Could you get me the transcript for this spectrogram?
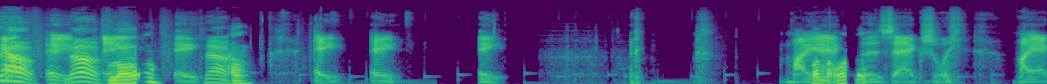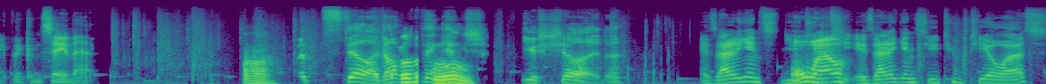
no, Hey, no, hey, No? hey, no. no. Hey, hey, hey. My What- what- actor is actually my actor can say that. Uh, But still, I don't think it sh- you should. Is that against Oh, well. Is that against YouTube TOS?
